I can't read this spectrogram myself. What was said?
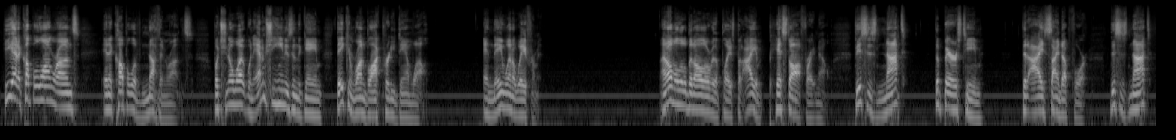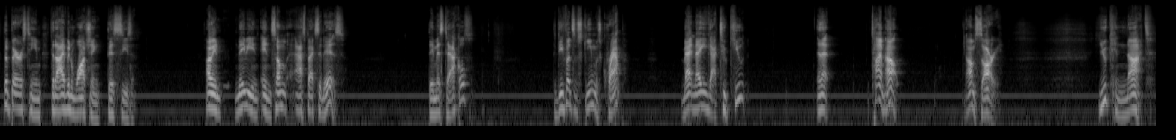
He had a couple long runs and a couple of nothing runs. But you know what? When Adam Shaheen is in the game, they can run block pretty damn well. And they went away from it. I know I'm a little bit all over the place, but I am pissed off right now. This is not the Bears team that I signed up for. This is not the Bears team that I've been watching this season. I mean, maybe in, in some aspects it is. They missed tackles. The defensive scheme was crap. Matt Nagy got too cute. And that timeout. I'm sorry. You cannot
